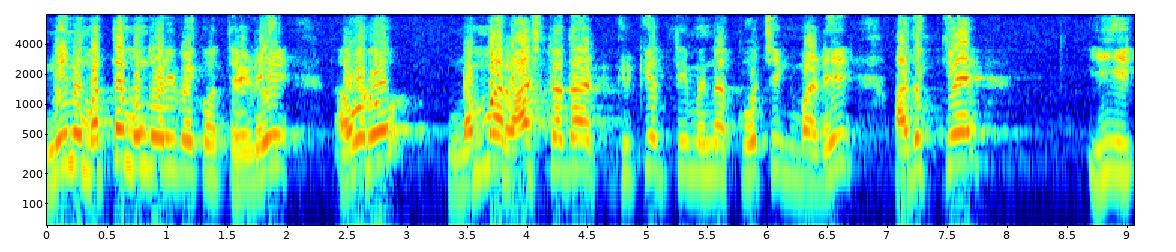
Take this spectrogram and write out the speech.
ನೀನು ಮತ್ತೆ ಮುಂದುವರಿಬೇಕು ಅಂತ ಹೇಳಿ, ಅವರು ನಮ್ಮ ರಾಷ್ಟ್ರದ ಕ್ರಿಕೆಟ್ ಟೀಮನ್ನ ಕೋಚಿಂಗ್ ಮಾಡಿ, ಅದಕ್ಕೆ ಈ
